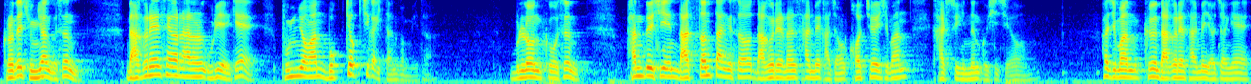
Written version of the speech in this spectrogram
그런데 중요한 것은 나그네 생활을 하는 우리에게 분명한 목적지가 있다는 겁니다. 물론 그것은 반드시 낯선 땅에서 나그네라는 삶의 과정을 거쳐야지만 갈 수 있는 것이지요. 하지만 그 나그네 삶의 여정에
